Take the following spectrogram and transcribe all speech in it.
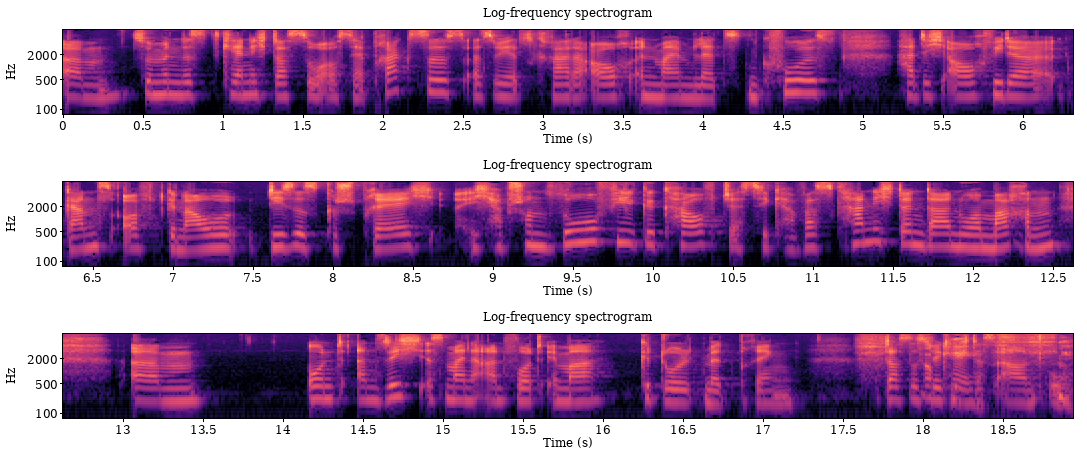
Ähm, zumindest kenne ich das so aus der Praxis. Also jetzt gerade auch in meinem letzten Kurs hatte ich auch wieder ganz oft genau dieses Gespräch. Ich habe schon so viel gekauft, Jessica. Was kann ich denn da nur machen? Ähm, und an sich ist meine Antwort immer, Geduld mitbringen. Das ist okay. wirklich das A und O.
